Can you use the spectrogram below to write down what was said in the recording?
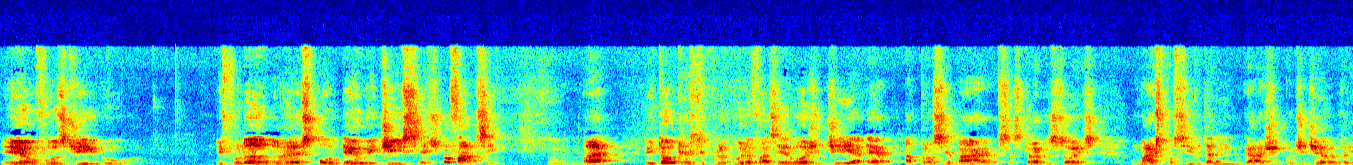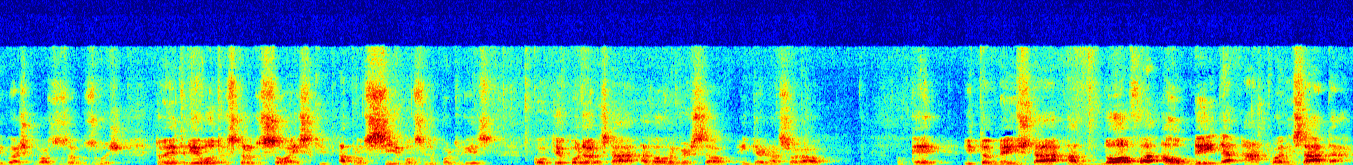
Eu vos digo, e fulano respondeu e disse. A gente não fala assim. Uhum. Tá? Então, o que se procura fazer hoje em dia é aproximar essas traduções o mais possível da linguagem cotidiana, da linguagem que nós usamos hoje. Então, entre outras traduções que aproximam-se do português contemporâneo, está a nova versão internacional, ok? E também está a nova Almeida atualizada.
